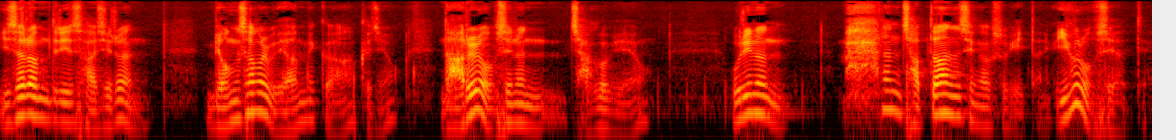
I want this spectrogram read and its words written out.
이 사람들이 사실은 명상을 왜 합니까? 그죠? 나를 없애는 작업이에요. 우리는 많은 잡다한 생각 속에 있다니까. 이걸 없애야 돼요.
